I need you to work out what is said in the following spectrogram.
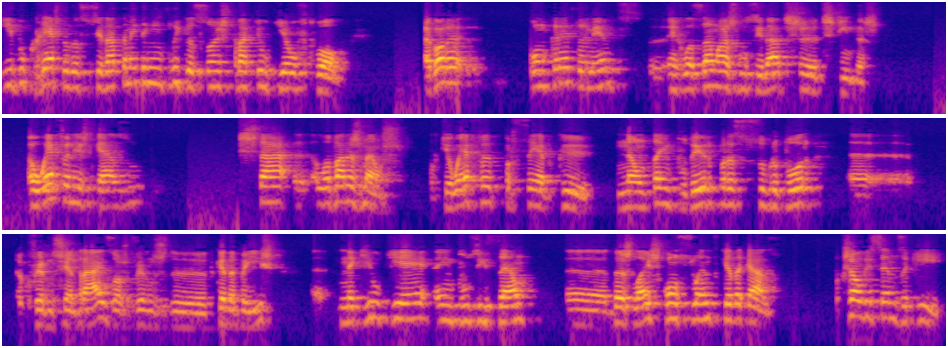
e do que resta da sociedade também tem implicações para aquilo que é o futebol. Agora, concretamente, em relação às velocidades eh, distintas, a UEFA, neste caso, está a lavar as mãos, porque a UEFA percebe que não tem poder para se sobrepor uh, a governos centrais, aos governos de, de cada país, naquilo que é a imposição das leis consoante cada caso. Porque já o dissemos aqui,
